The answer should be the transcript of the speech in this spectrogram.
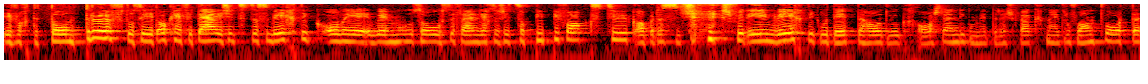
einfach den Ton trifft und sieht, okay, für den ist jetzt das wichtig, auch wenn, man so aus der Ferne das ist jetzt so Pipifax-Zeug, aber das ist, ist, für ihn wichtig und dort halt wirklich anständig und mit Respekt darauf antworten.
